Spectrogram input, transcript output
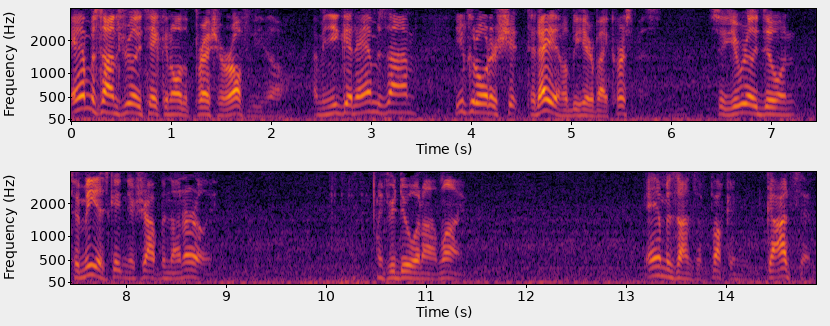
Amazon's really taking all the pressure off of you, though. I mean, you get Amazon you could order shit today and it'll be here by Christmas. So you're really doing, to me, it's getting your shopping done early. If you're doing online. Amazon's a fucking godsend.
